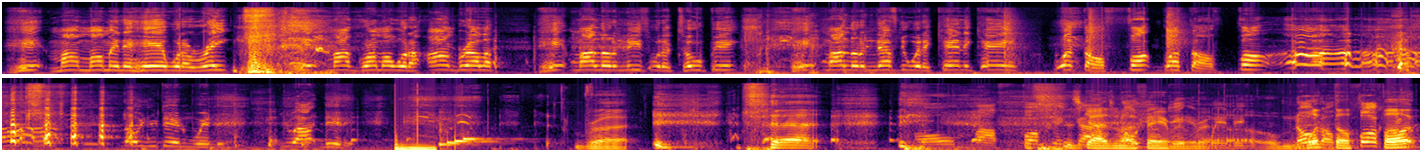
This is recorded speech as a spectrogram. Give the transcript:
Hit my mama in the head with a rake. hit my grandma with an umbrella. Hit my little niece with a toothpick. Hit my little nephew with a candy cane. What the fuck? What the fuck? no, you didn't, Wendy. You outdid it. Bruh. That- Oh my fucking God. This god. guy's my you favorite, bro. Oh, no, what the, the fuck, fuck?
